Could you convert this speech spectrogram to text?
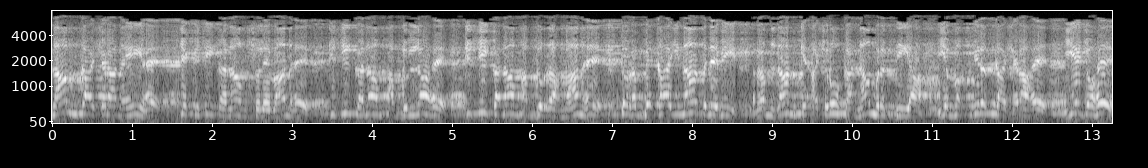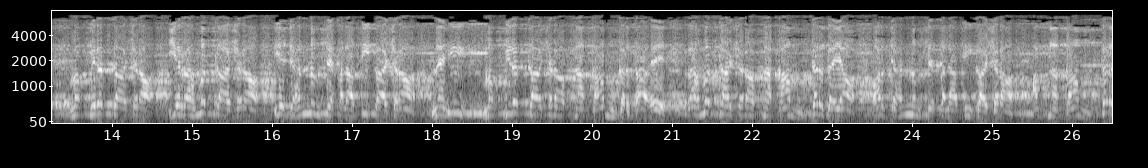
نام کا اشرا نہیں ہے کہ کسی کا نام سلیمان ہے، کسی کا نام عبداللہ ہے، کسی کا نام عبد الرحمان ہے۔ تو رب کائنات نے بھی رمضان کے اشروں کا نام رکھ دیا۔ یہ مغفرت کا اشرا ہے۔ یہ جو ہے مغفرت کا اشرا یہ رحمت کا اشرا یہ جہنم سے خلاصی کا اشرا نہیں، مغفرت کا اشرا اپنا کام کرتا ہے۔ رحمت کا اشرا اپنا کام کر گیا اور جہنم سے خلاصی کا اشرا اپنا کام کر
